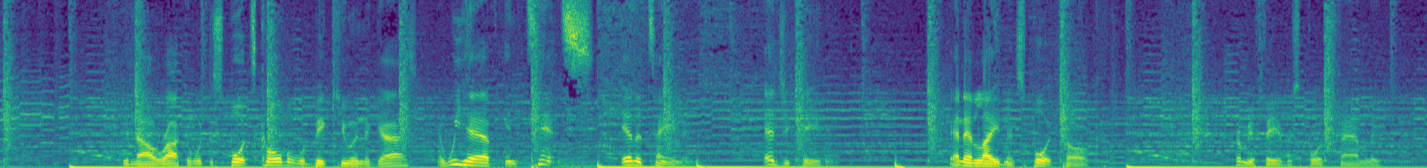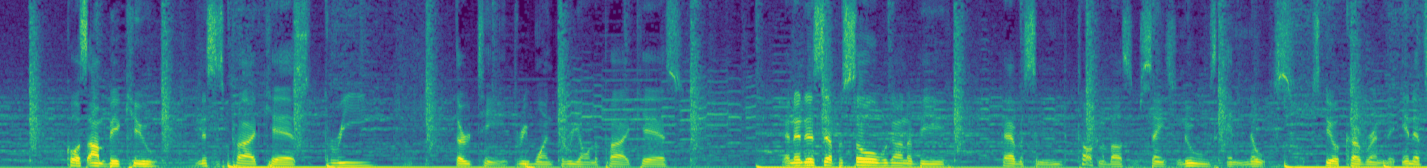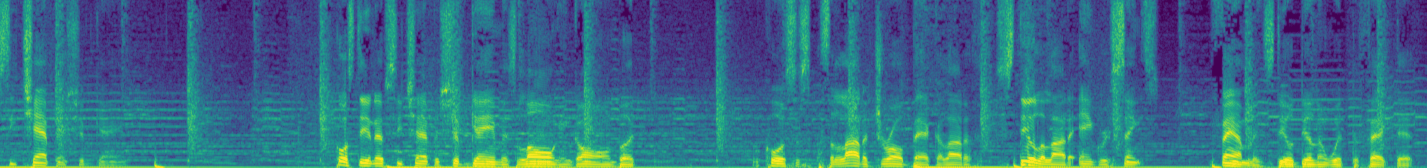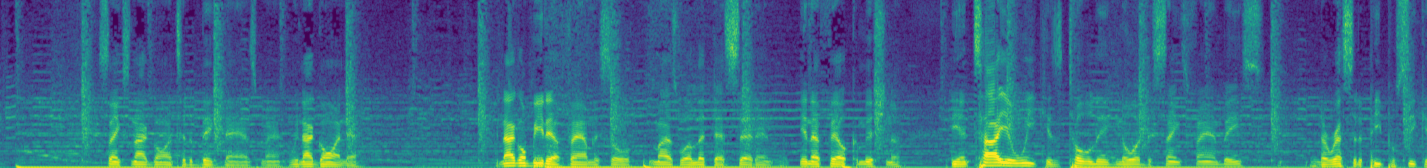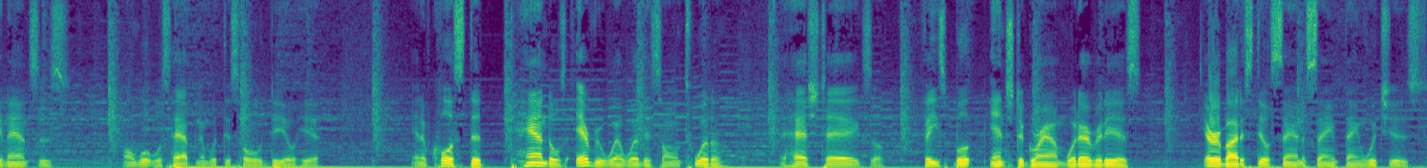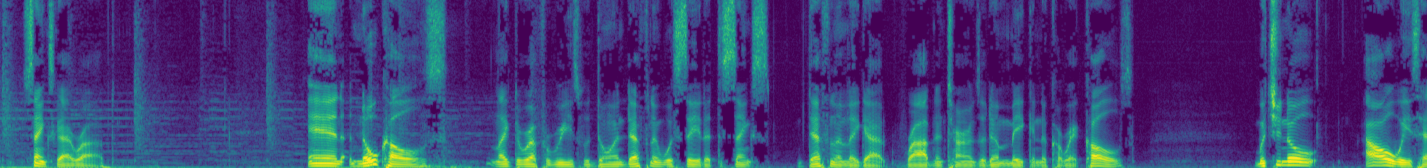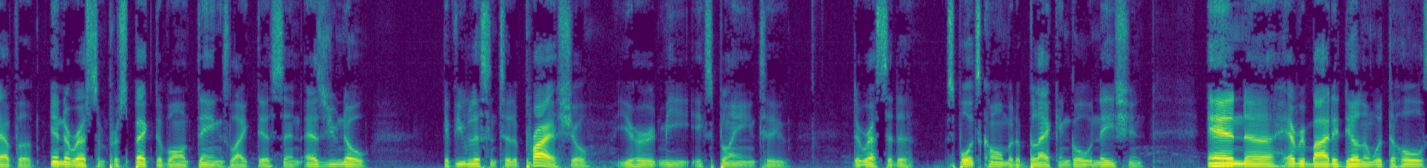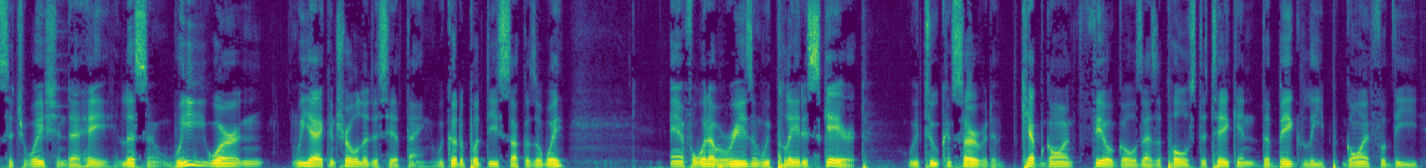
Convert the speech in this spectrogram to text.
You're now rocking with the Sports Coma with Big Q and the guys, and we have intense, entertaining, educating, and enlightening sport talk from your favorite sports family. Of course, I'm Big Q, and this is podcast 313, 313 on the podcast. And in this episode, we're going to be having some talking about some Saints news and notes, still covering the NFC Championship game. Of course, the NFC Championship game is long and gone, but of course, it's, it's a lot of drawback, a lot of still a lot of angry Saints family still dealing with the fact that Saints not going to the big dance, man. We're not going there. We're not gonna be there, family. So you might as well let that set in. NFL commissioner, the entire week has totally ignored the Saints fan base and the rest of the people seeking answers on what was happening with this whole deal here. And of course, the handles everywhere, whether it's on Twitter, the hashtags, or Facebook, Instagram, whatever it is, everybody's still saying the same thing, which is Saints got robbed. And no calls, like the referees were doing, definitely would say that the Saints definitely got robbed in terms of them making the correct calls. But you know, I always have an interesting perspective on things like this, and as you know, if you listen to the prior show, you heard me explain to the rest of the sports coma, the Black and Gold Nation, and uh, everybody dealing with the whole situation. That hey, listen, we weren't, we had control of this here thing. We could have put these suckers away, and for whatever reason, we played it scared. We're too conservative. Kept going field goals as opposed to taking the big leap, going for the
